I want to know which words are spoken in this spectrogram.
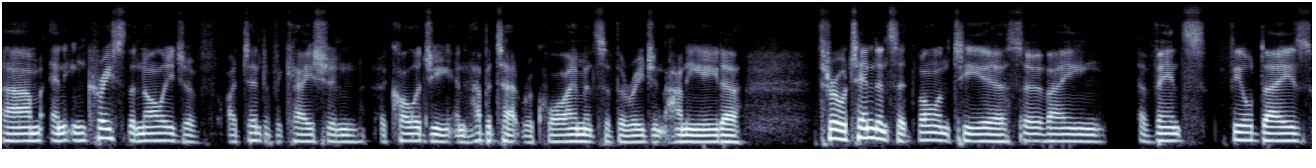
um, and increase the knowledge of identification, ecology, and habitat requirements of the Regent Honeyeater through attendance at volunteer surveying events, field days,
